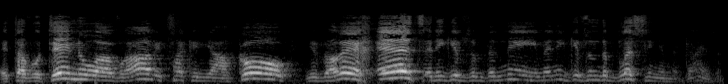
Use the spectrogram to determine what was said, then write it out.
et avotenu Avraham, Yitzchak, and Yaakov, yivarech etz, and he gives him the name, and he gives him the blessing, and the guy is like,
